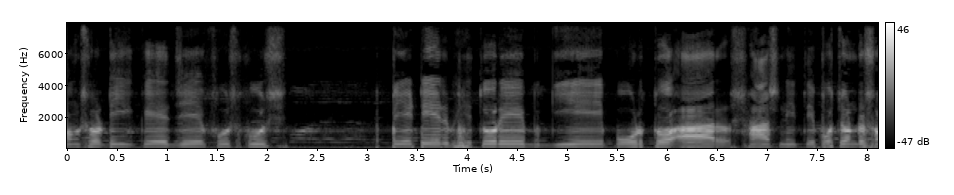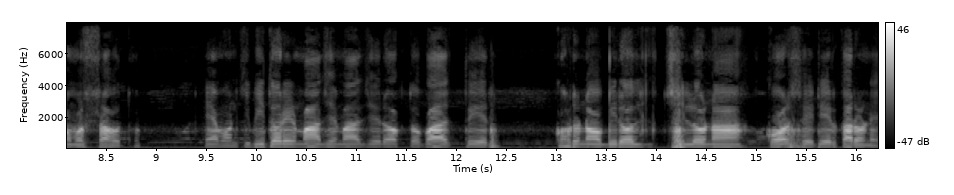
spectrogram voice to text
অংশটিকে যে ফুসফুস পেটের ভেতরে গিয়ে পড়তো আর শ্বাস নিতে প্রচণ্ড সমস্যা হতো। এমনকি ভিতরের মাঝে মাঝে রক্তপাতের ঘটনাও বিরল ছিল না করসেটের কারণে।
